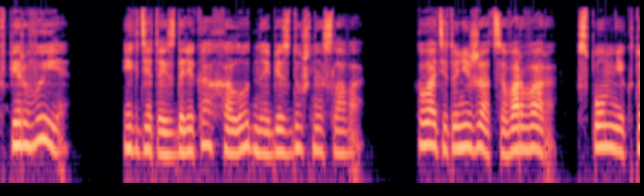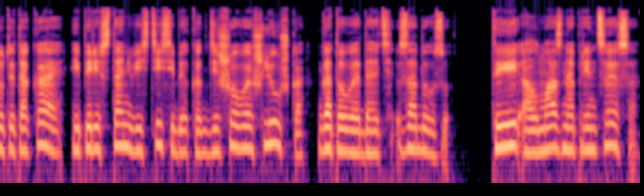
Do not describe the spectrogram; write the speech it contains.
Впервые. И где-то издалека холодные бездушные слова. «Хватит унижаться, Варвара. Вспомни, кто ты такая, и перестань вести себя, как дешевая шлюшка, готовая дать за дозу. Ты — алмазная принцесса,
